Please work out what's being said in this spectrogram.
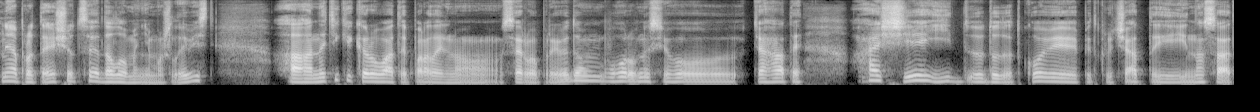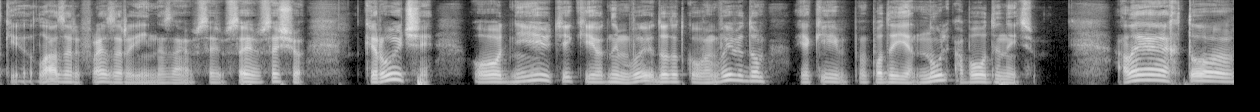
Не про те, що це дало мені можливість а не тільки керувати паралельно сервоприводом вгору вниз його тягати, а ще й додаткові підключати і насадки, лазери, фрезери, і не знаю, все, все, все що керуючи однією тільки одним додатковим вивідом, який подає 0 або одиницю. Але хто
